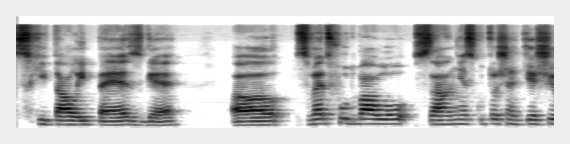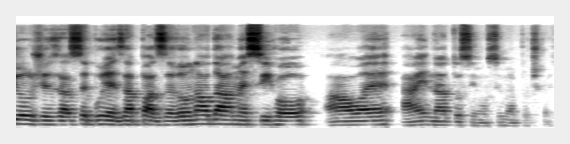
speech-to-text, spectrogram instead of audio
schytali PSG Svet futbalu sa neskutočne tešil, že zase bude zápas Ronalda a Messiho, ale aj na to si musíme počkať.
